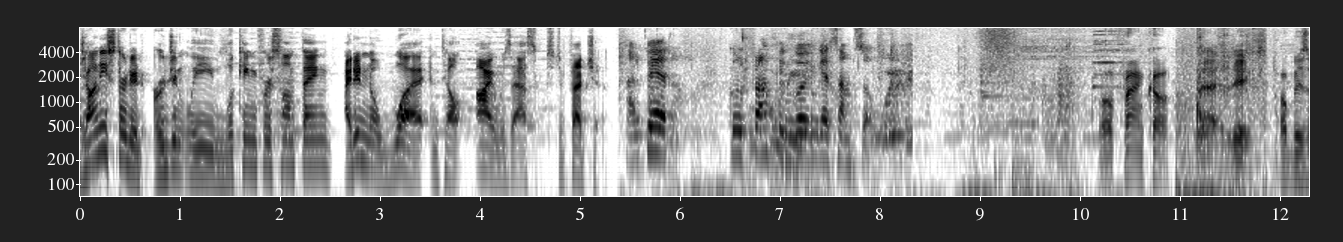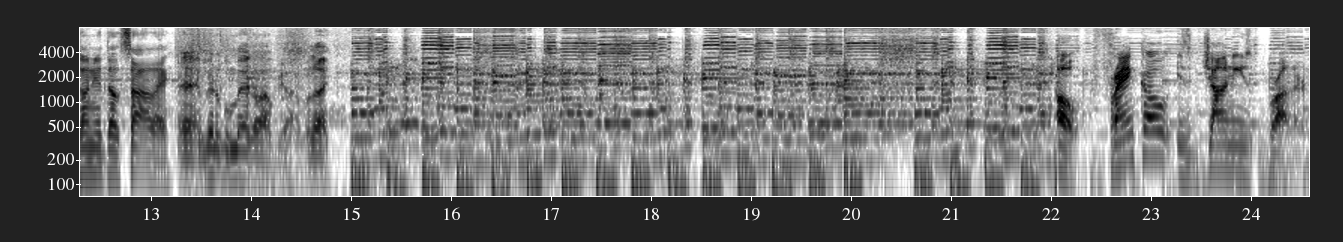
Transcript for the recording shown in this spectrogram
Johnny started urgently looking for something. I didn't know what until I was asked to fetch it. Alper, call Frank and go and get some soap. Oh, Franco, Eh, lì. ho bisogno del sale. Eh, vieni con me che laviamo, dai. Oh, Franco is Johnny's brother.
